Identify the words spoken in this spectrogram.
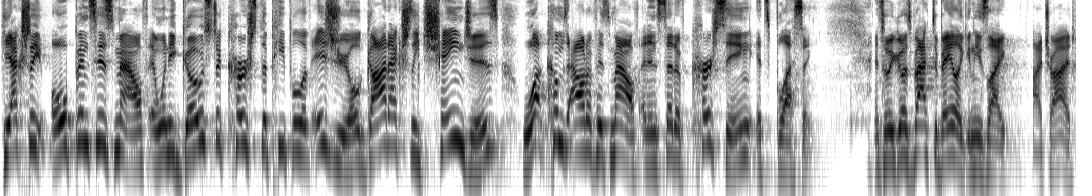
He actually opens his mouth, and when he goes to curse the people of Israel, God actually changes what comes out of his mouth, and instead of cursing, it's blessing. And so he goes back to Balak and he's like, I tried.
